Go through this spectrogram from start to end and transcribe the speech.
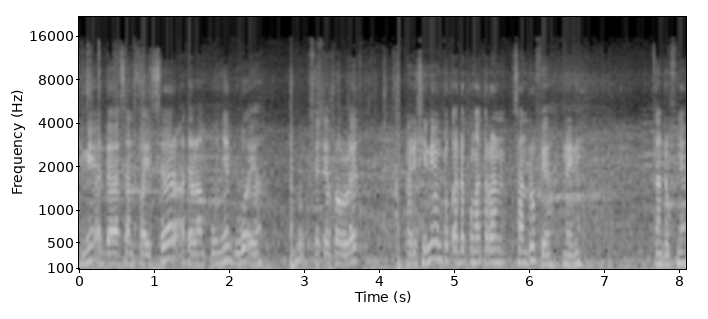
Sini ada sun visor ada lampunya dua ya. Bagusnya Chevrolet nah di sini untuk ada pengaturan sunroof ya. Nah ini. Sunroofnya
